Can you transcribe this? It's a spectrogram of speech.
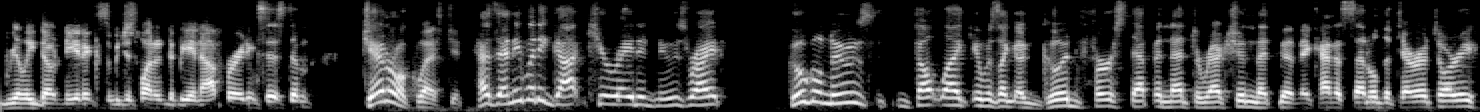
really don't need it because we just want it to be an operating system. General question: Has anybody got curated news right? Google News felt like it was like a good first step in that direction that, that they kind of settled the territory.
